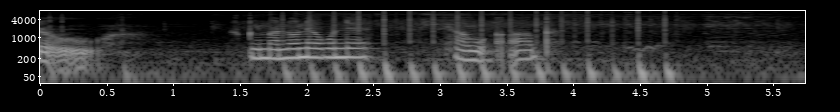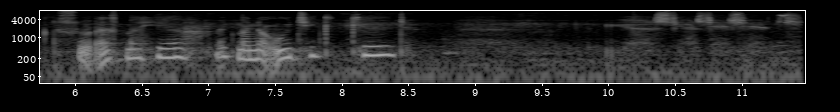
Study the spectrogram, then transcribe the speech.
So. Spiel mal noch eine Runde. Hau ab. So, erstmal hier mit meiner Ulti gekillt. Yes, yes, yes, yes.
